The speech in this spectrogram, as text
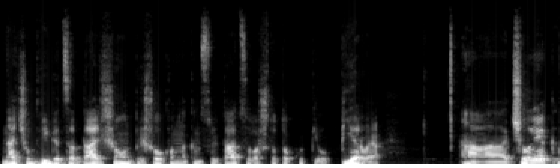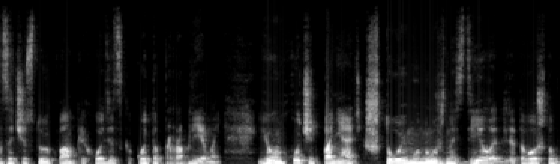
Начал двигаться дальше, он пришел к вам на консультацию, вас что-то купил. Первое. А, человек зачастую к вам приходит с какой-то проблемой, и он хочет понять, что ему нужно сделать для того, чтобы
